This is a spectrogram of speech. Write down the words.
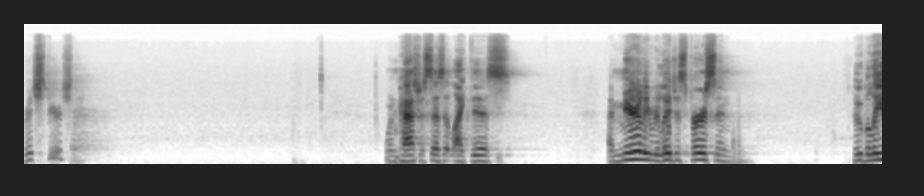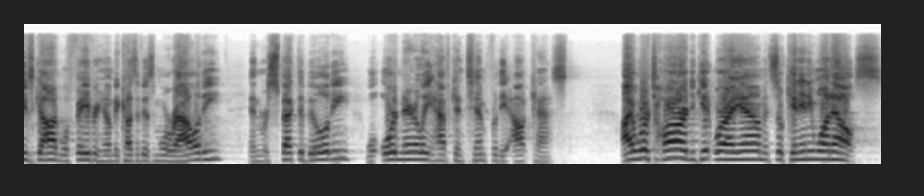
rich spiritually. When pastor says it like this, a merely religious person who believes God will favor him because of his morality and respectability will ordinarily have contempt for the outcast. I worked hard to get where I am, and so can anyone else.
